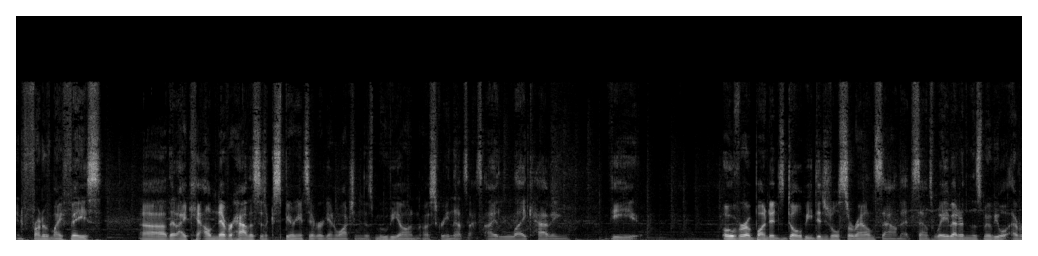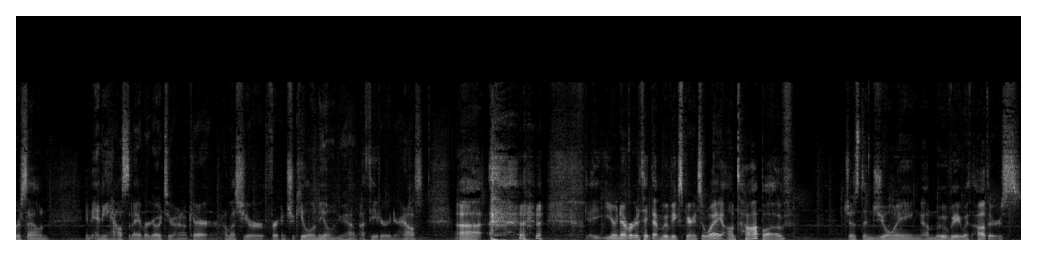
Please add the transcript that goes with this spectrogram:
in front of my face. Uh, that I can't, I'll never have this experience ever again watching this movie on a screen that size. I like having the overabundance Dolby digital surround sound that sounds way better than this movie will ever sound in any house that I ever go to. I don't care unless you're freaking Shaquille O'Neal and you have a theater in your house. Uh, you're never going to take that movie experience away. On top of just enjoying a movie with others.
